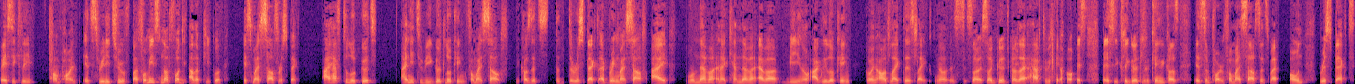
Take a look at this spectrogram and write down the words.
basically on point. It's really true but for me it's not for the other people it's my self-respect. I have to look good. I need to be good looking for myself because it's the, the respect I bring myself. I will never and I can never ever be, you know, ugly looking going out like this like you know it's it's not it's not good because I have to be always basically good looking because it's important for myself so it's my own respect.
